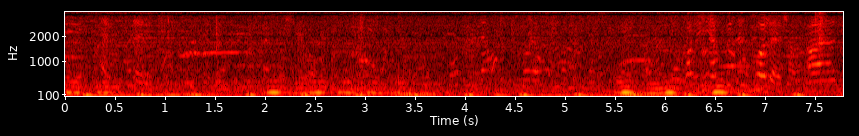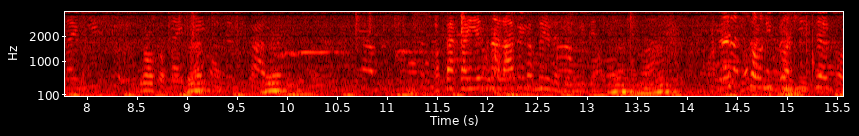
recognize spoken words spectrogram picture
To właśnie jakby długo leżał, a najmniejszy, najmniejszy ten twaróg. A taka jedna laska to ile mniej więcej? Bez soli, bez niczego.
